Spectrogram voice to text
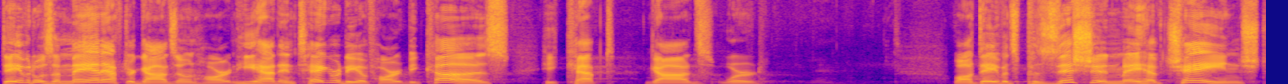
David was a man after God's own heart, and he had integrity of heart because he kept God's word. While David's position may have changed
